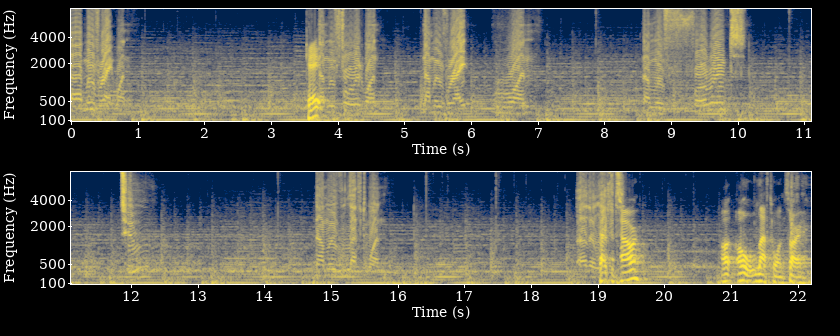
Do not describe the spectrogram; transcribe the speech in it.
Uh, move right one. Okay. Now move forward one. Now move right one. Now move forward Other Attack the tower. Uh, oh, left one. Sorry.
